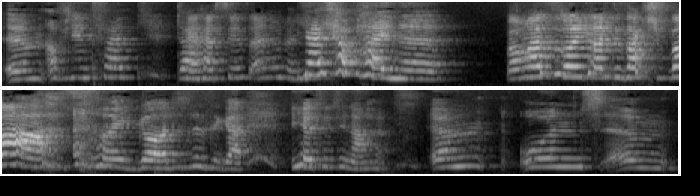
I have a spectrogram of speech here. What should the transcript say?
Ähm, auf jeden Fall. Da Dann, hast du jetzt eine oder nicht? ja, ich habe eine. Warum hast du denn gerade gesagt Spaß? Oh mein Gott, das ist egal. Ich erzähl's dir nachher. Ähm, und ähm,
